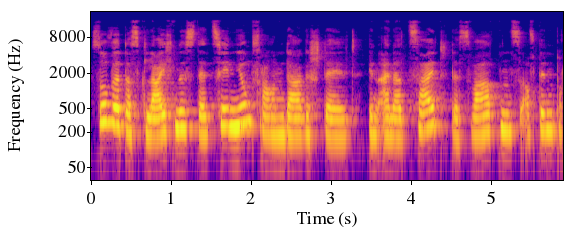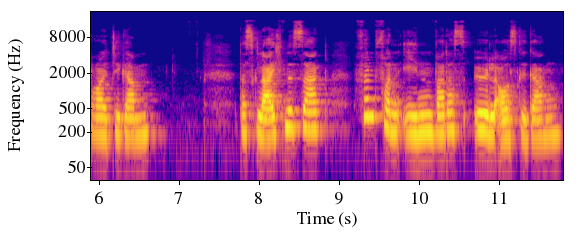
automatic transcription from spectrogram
So wird das Gleichnis der zehn Jungfrauen dargestellt, in einer Zeit des Wartens auf den Bräutigam. Das Gleichnis sagt, fünf von ihnen war das Öl ausgegangen.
